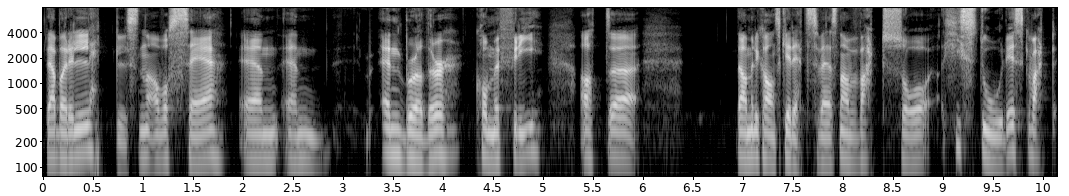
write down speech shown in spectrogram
Det er bare lettelsen av å se en, en, en brother komme fri. At uh, det amerikanske rettsvesenet har vært så historisk vært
